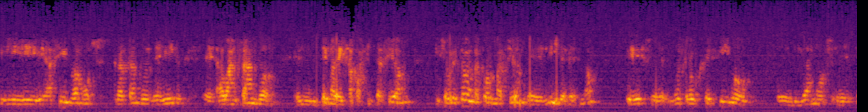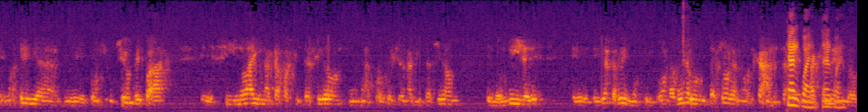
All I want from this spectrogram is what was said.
y así vamos tratando de ir eh, avanzando en el tema de capacitación y sobre todo en la formación de líderes, ¿no? que es eh, nuestro objetivo, eh, digamos, eh, en materia de construcción de paz, si no hay una capacitación, una profesionalización de los líderes, ya sabemos que con la buena voluntad sola no alcanza. Tal cual, tal cual. Los,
